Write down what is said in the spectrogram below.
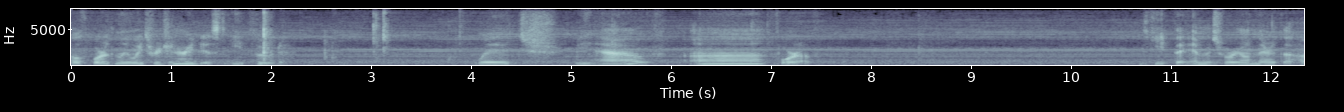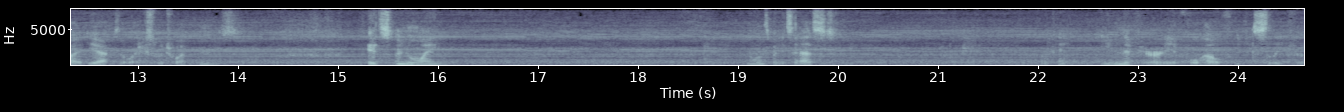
Health bar, the only way to regenerate is to eat food. Which we have uh, four of. To keep the inventory on there, the HUD, you have to like switch weapons. It's annoying. Now let's make a test. Okay, even if you're already at full health, you sleep food,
